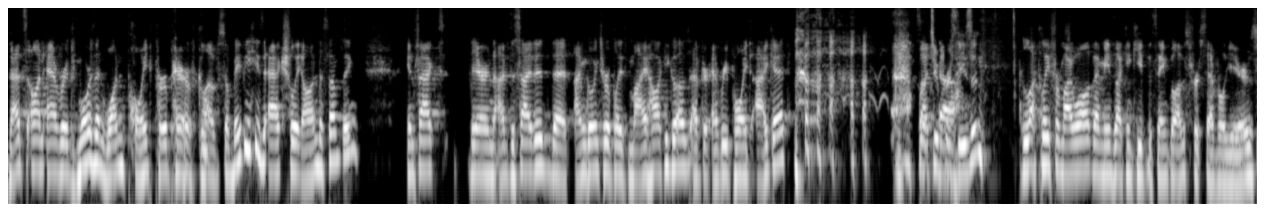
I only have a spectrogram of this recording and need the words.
that's on average more than one point per pair of gloves. So maybe he's actually on to something. In fact, Darren, I've decided that I'm going to replace my hockey gloves after every point I get. so two per uh, season. Luckily for my wallet, that means I can keep the same gloves for several years.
